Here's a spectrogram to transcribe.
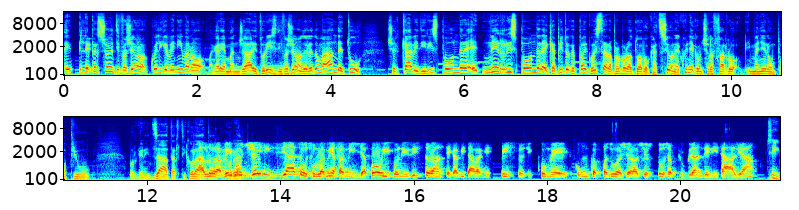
E, e le Sì. persone ti facevano, quelli che venivano magari a mangiare, i turisti, ti facevano delle domande e tu cercavi di rispondere e nel rispondere hai capito che poi questa era proprio la tua vocazione, quindi hai cominciato a farlo in maniera un po' più organizzata, articolata. Allora, avevo corretto? già iniziato sulla mia famiglia, poi con il ristorante capitava che spesso, siccome comunque a Padua c'è la certosa più grande d'Italia, sì.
